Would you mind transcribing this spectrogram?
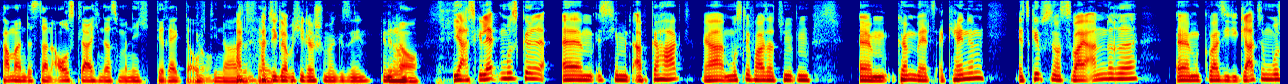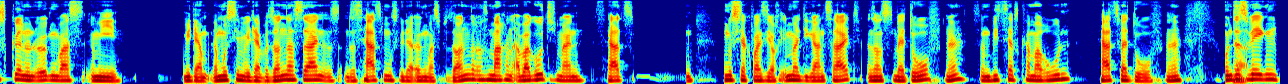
kann man das dann ausgleichen, dass man nicht direkt auf Ja. die Nase Hat, fällt. hat die, glaube ich, jeder schon mal gesehen. genau. Ja, Skelettmuskel ähm, ist hiermit abgehakt. Ja, Muskelfasertypen ähm, können wir jetzt erkennen. Jetzt gibt es noch zwei andere, ähm, quasi die glatte Muskeln und irgendwas irgendwie wieder, da muss wieder besonders sein und das, und das Herz muss wieder irgendwas Besonderes machen. Aber gut, ich meine, das Herz muss ja quasi auch immer die ganze Zeit, ansonsten wäre doof, ne? So ein Bizeps Kamerun, Herz wäre doof, ne? Und Ja. deswegen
